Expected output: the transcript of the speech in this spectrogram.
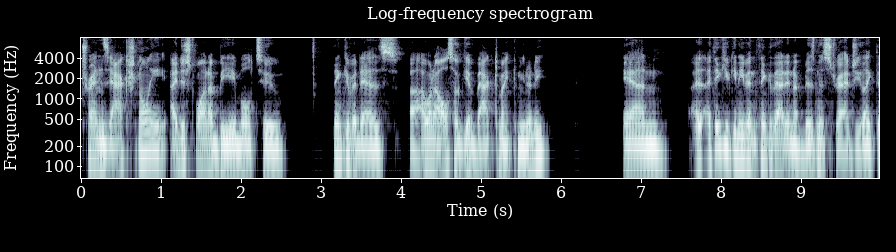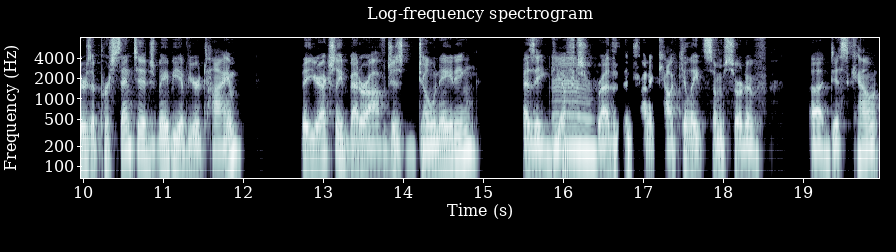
transactionally. I just want to be able to think of it as uh, I want to also give back to my community. And I, I, think you can even think of that in a business strategy. Like there's a percentage maybe of your time that you're actually better off just donating as a gift mm. rather than trying to calculate some sort of uh, discount.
